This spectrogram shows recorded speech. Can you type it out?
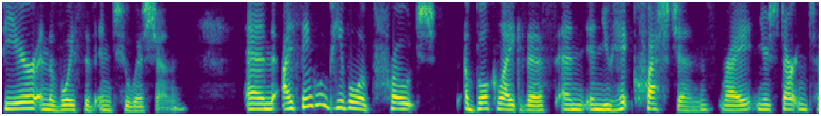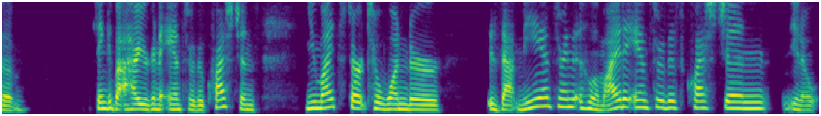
fear and the voice of intuition. And I think when people approach a book like this and and you hit questions, right? And you're starting to think about how you're going to answer the questions, you might start to wonder is that me answering that who am i to answer this question? You know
